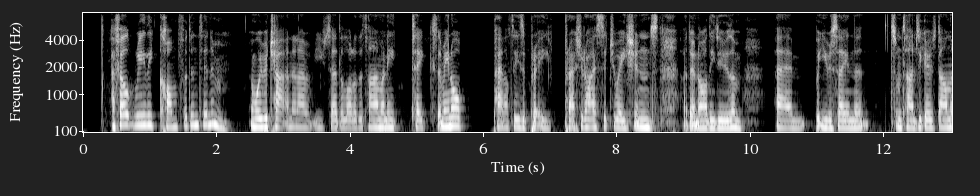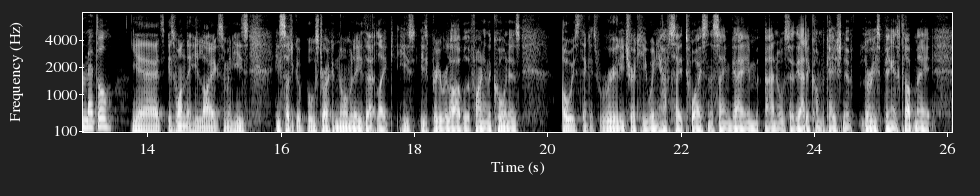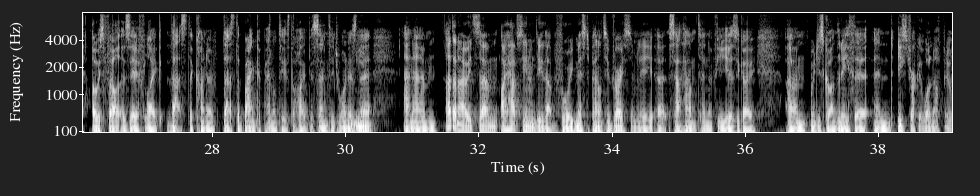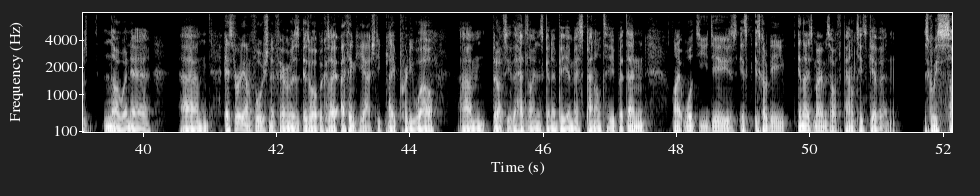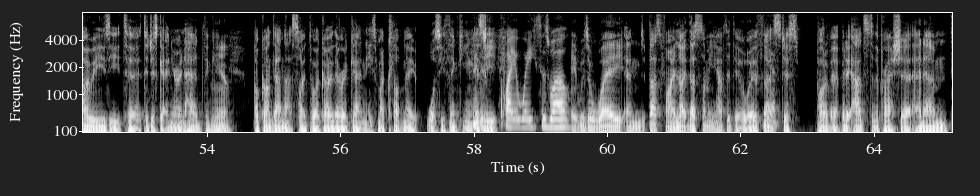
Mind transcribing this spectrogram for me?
I felt really confident in him. And we were chatting, and I, you said a lot of the time when he takes, I mean, all penalties are pretty pressurized situations. I don't know how they do them. Um, but you were saying that sometimes he goes down the middle. Yeah, it's, it's one that he likes. I mean, he's he's such a good ball striker normally that like he's he's pretty reliable at finding the corners. I always think it's really tricky when you have to take twice in the same game, and also the added complication of Lloris being his club mate. I always felt as if like that's the kind of that's the banker penalty. It's the high percentage one, isn't it? And um, I don't know. It's um, I have seen him do that before. He missed a penalty very similarly at Southampton a few years ago. Um, we just got underneath it, and he struck it well enough, but it was nowhere near. Um, it's really unfortunate for him as, as well because I, I think he actually played pretty well. Um, but obviously the headline is going to be a missed penalty. But then, like, what do you do? Is it's, it's got to be in those moments after the penalty's given. It's going to be so easy to to just get in your own head, thinking, "I've gone down that side. Do I go there again? He's my club mate. What's he thinking? Is he? Quite a weight as well. It was away, and that's fine. Like that's something you have to deal with. That's just part of it. But it adds to the pressure, and um,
